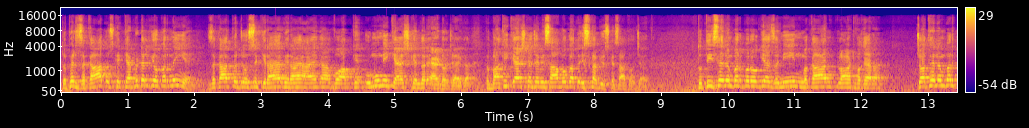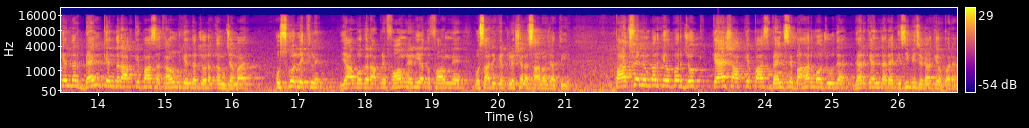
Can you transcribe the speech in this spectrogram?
تو پھر زکوٰۃ اس کے کیپٹل کے اوپر نہیں ہے۔ زکوٰۃ پر جو اس سے کرایہ ورایہ آئے گا، وہ آپ کے عمومی کیش کے اندر ایڈ ہو جائے گا۔ تو باقی کیش کا جب حساب ہوگا، تو اس کا بھی اس کے ساتھ ہو جائے گا۔ تو تیسرے نمبر پر ہو گیا زمین، مکان پلاٹ وغیرہ۔ چوتھے نمبر کے اندر بینک کے اندر آپ کے پاس اکاؤنٹ کے اندر جو رقم جمع ہے، اس کو لکھ لیں۔ یا وہ اگر آپ نے فارم لے لیا تو فارم میں وہ ساری کیلکولیشن آسان ہو جاتی ہے۔ پانچویں نمبر کے اوپر جو کیش آپ کے پاس بینک سے باہر موجود ہے، گھر کے اندر ہے، کسی بھی جگہ کے اوپر ہے۔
